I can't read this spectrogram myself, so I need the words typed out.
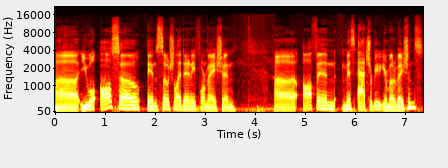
Uh, you will also, in social identity formation, uh, often misattribute your motivations.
